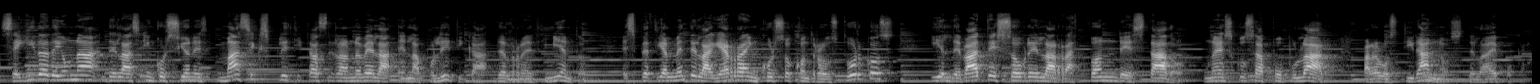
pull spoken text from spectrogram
seguida de una de las incursiones más explícitas de la novela en la política del Renacimiento, especialmente la guerra en curso contra los turcos y el debate sobre la razón de Estado, una excusa popular para los tiranos de la época.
